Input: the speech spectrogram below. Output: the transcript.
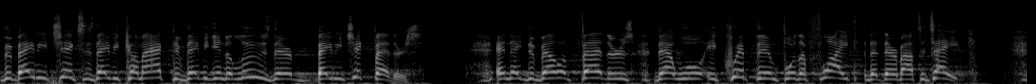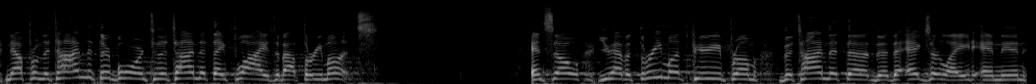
the baby chicks, as they become active, they begin to lose their baby chick feathers. And they develop feathers that will equip them for the flight that they're about to take. Now, from the time that they're born to the time that they fly is about three months. And so you have a three month period from the time that the, the, the eggs are laid and then,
